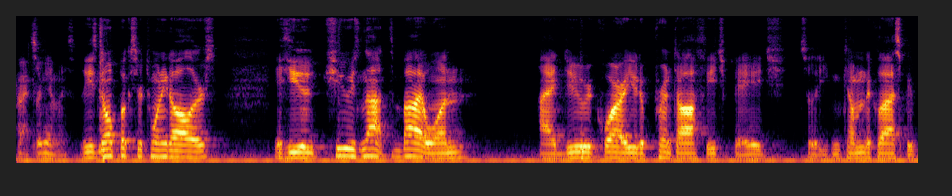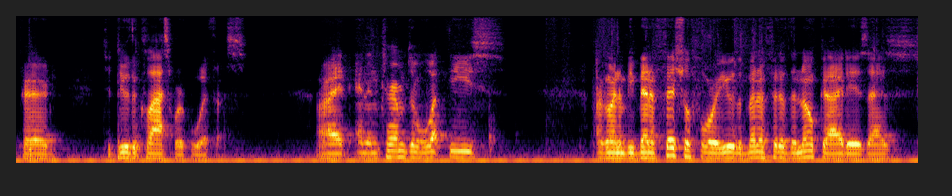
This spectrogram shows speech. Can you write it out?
All right, so anyways, these notebooks are $20. If you choose not to buy one, I do require you to print off each page so that you can come to class prepared to do the classwork with us. All right, and in terms of what these are going to be beneficial for you. The benefit of the note guide is as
